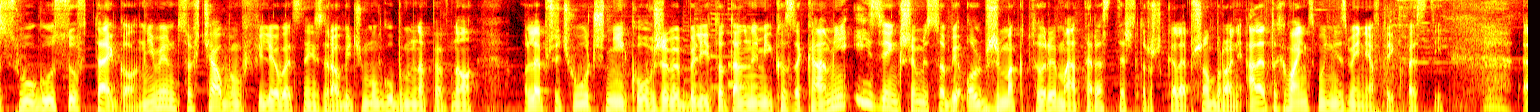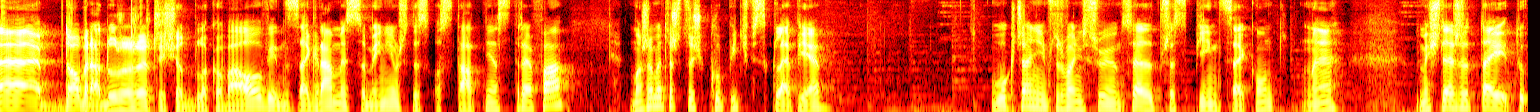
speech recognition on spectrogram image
sługusów tego. Nie wiem, co chciałbym w chwili obecnej zrobić. Mógłbym na pewno ulepszyć łuczników, żeby byli totalnymi kozakami i zwiększymy sobie olbrzyma, który ma teraz też troszkę lepszą broń. Ale to chyba nic mu nie zmienia w tej kwestii. E, dobra, dużo rzeczy się odblokowało, więc zagramy sobie, nie wiem, czy to jest ostatnia strefa. Możemy też coś kupić w sklepie. Łokczanie przerwanie wstrzymują cel przez 5 sekund. Ne. Myślę, że tutaj tu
